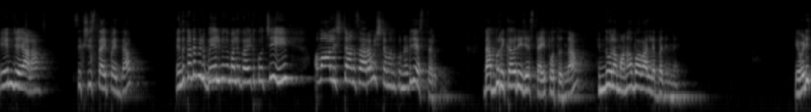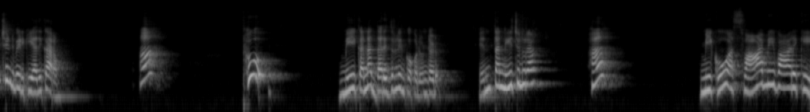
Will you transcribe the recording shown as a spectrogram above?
ఏం చేయాలా? శిక్షిస్తే అయిపోయిద్దా? ఎందుకంటే వీళ్ళు బెయిల్ మీద మళ్ళీ బయటకు వచ్చి వాళ్ళ ఇష్టానుసారం ఇష్టం అనుకున్నట్టు చేస్తారు. డబ్బు రికవరీ చేస్తే అయిపోతుందా? హిందువుల మనోభావాలు దెబ్బతిన్నాయి. ఎవడిచ్చిండు వీడికి అధికారం? ఆ? మీకన్నా దరిద్రులు ఇంకొకడు ఉండడు. ఎంత నీచులురా? మీకు ఆ స్వామి వారికి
